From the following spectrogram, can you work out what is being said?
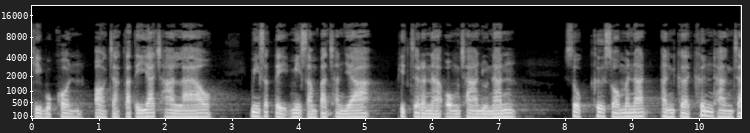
คีบุคคลออกจากตติยฌานแล้ว มีสติมีสัมปชัญญะ พิจารณาองค์ฌานอยู่นั้น สุขคือโสมนัสอันเกิดขึ้นทางใจ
